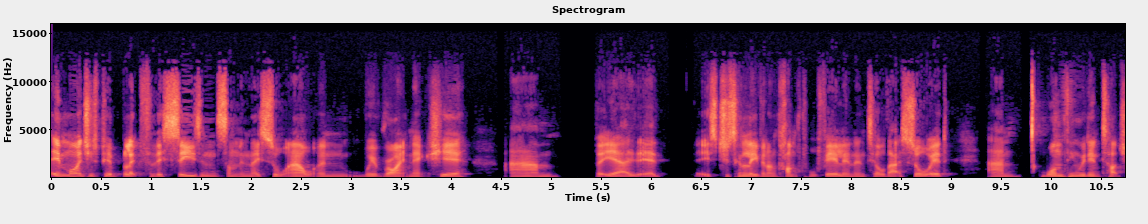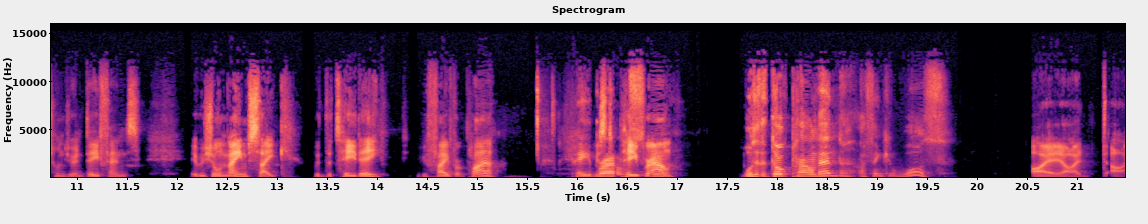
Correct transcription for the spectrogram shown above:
it might just be a blip for this season, something they sort out, and we're right next year. Um, but yeah, it, it's just going to leave an uncomfortable feeling until that's sorted. Um, one thing we didn't touch on during defense, it was your namesake with the TD, your favourite player, P. Mr. Brown. P. Brown. Was it the dog pound end? I think it was. I, I, I,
